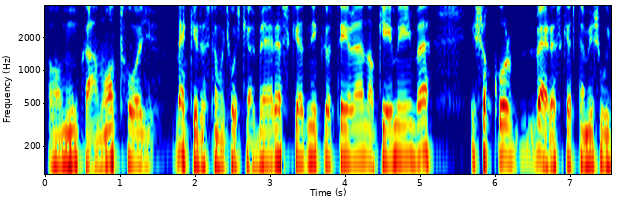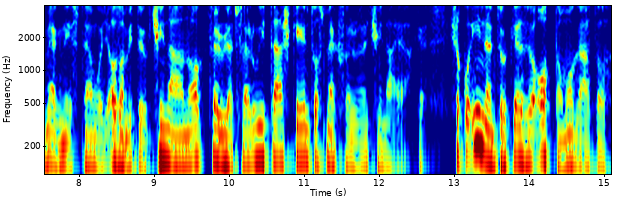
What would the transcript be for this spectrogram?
a munkámat, hogy megkérdeztem, hogy hogy kell beereszkedni kötélen a kéménybe, és akkor beereszkedtem, és úgy megnéztem, hogy az, amit ők csinálnak, felület felújításként, azt megfelelően csinálják-e. És akkor innentől kezdve adta magát a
